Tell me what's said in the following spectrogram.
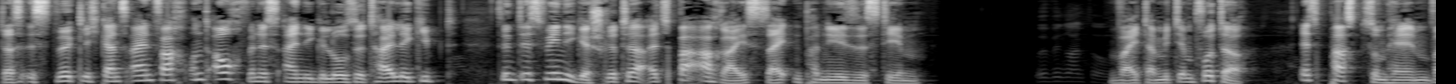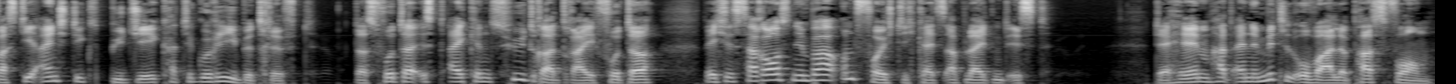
Das ist wirklich ganz einfach und auch wenn es einige lose Teile gibt, sind es weniger Schritte als bei Arais Seitenpanelsystem. Weiter mit dem Futter. Es passt zum Helm, was die Einstiegsbudget-Kategorie betrifft. Das Futter ist Icons Hydra 3 Futter, welches herausnehmbar und feuchtigkeitsableitend ist. Der Helm hat eine mittelovale Passform,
